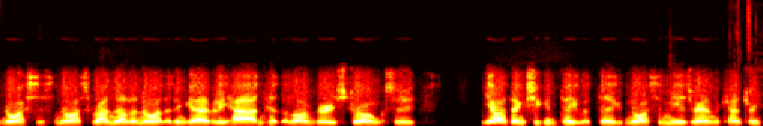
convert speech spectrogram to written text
nice, just nice run the other night. They didn't go overly hard and hit the line very strong. So yeah, I think she can compete with the nicer mares around the country.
